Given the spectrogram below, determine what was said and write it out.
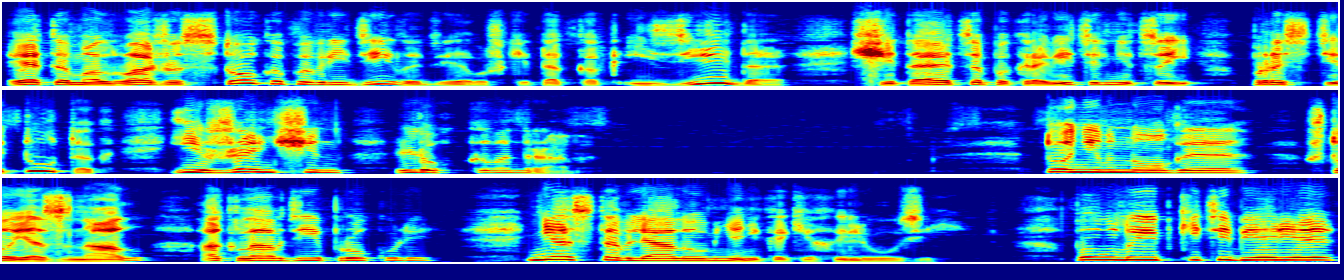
Эта молва жестоко повредила девушке, так как Изида считается покровительницей проституток и женщин легкого нрава. То немногое, что я знал о Клавдии Прокуле, не оставляло у меня никаких иллюзий. По улыбке Тиберия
